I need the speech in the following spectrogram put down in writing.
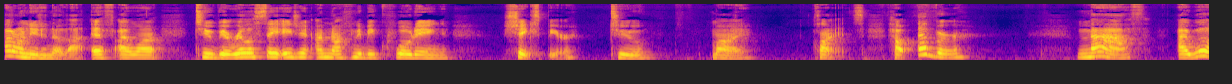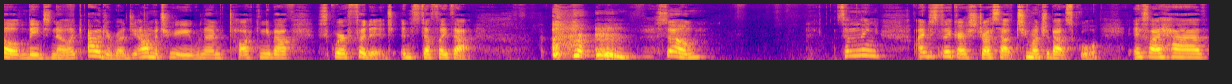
I don't need to know that. If I want to be a real estate agent, I'm not going to be quoting Shakespeare to my clients. However, math, I will need to know like algebra, geometry when I'm talking about square footage and stuff like that. so, something I just feel like I stress out too much about school. If I have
